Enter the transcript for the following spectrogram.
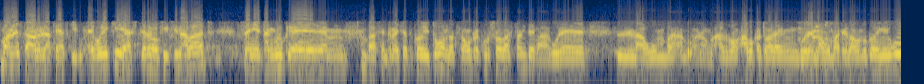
bueno, ez da horrela zehazkin. Egoiki, astero ofizina bat, zeinetan guk e, ba, zentralizatuko ditugu, ondotza un rekurso bastante, ba, gure lagun, ba, bueno, abokatu den gure lagun batek lagunduko dugu,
